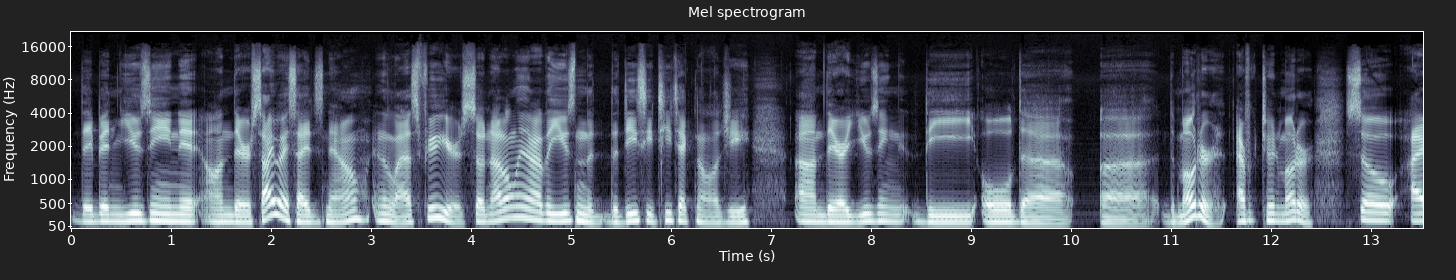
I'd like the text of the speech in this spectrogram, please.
they've been using it on their side by sides now in the last few years. So not only are they using the, the DCT technology, um, they're using the old. Uh, uh, the motor, Africa Twin motor. So I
